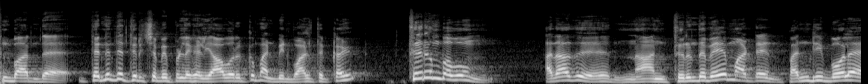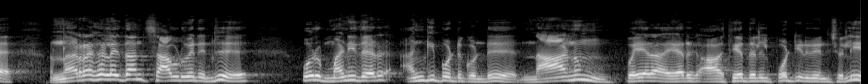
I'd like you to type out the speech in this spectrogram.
அன்பார்ந்த தென்னிந்திய திருச்சபை பிள்ளைகள் யாவருக்கும் அன்பின் வாழ்த்துக்கள். திரும்பவும் அதாவது நான் திருந்தவே மாட்டேன் பன்றி போல நரகளை தான் சாப்பிடுவேன் என்று ஒரு மனிதர் அங்கி போட்டுக்கொண்டு நானும் பேராயர் ஆ- தேர்தலில் போட்டியிடுகிறேன் சொல்லி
